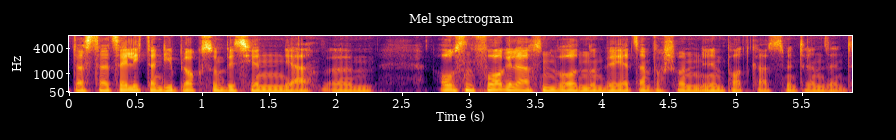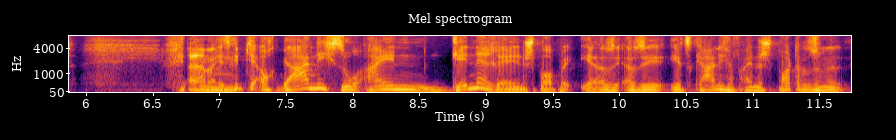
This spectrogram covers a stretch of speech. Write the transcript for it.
dass tatsächlich dann die Blogs so ein bisschen, ja, ähm, außen vor gelassen wurden und wir jetzt einfach schon in den Podcasts mit drin sind. Aber ähm, es gibt ja auch gar nicht so einen generellen Sport, also, also jetzt gar nicht auf eine Sportart, sondern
